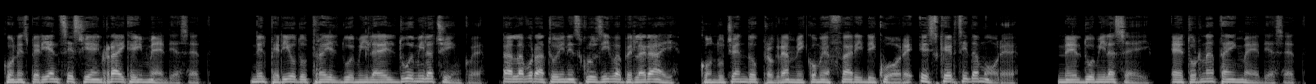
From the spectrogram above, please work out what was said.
con esperienze sia in Rai che in Mediaset. Nel periodo tra il 2000 e il 2005, ha lavorato in esclusiva per la Rai, conducendo programmi come Affari di cuore e Scherzi d'amore. Nel 2006, è tornata in Mediaset,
